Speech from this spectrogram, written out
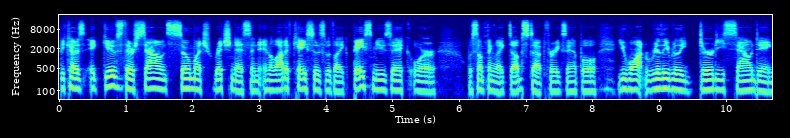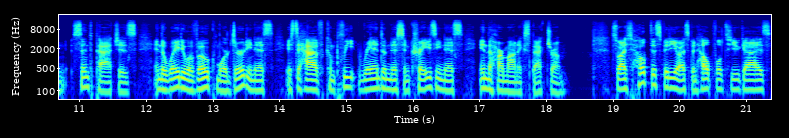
because it gives their sounds so much richness. And in a lot of cases, with like bass music or with something like dubstep, for example, you want really, really dirty sounding synth patches. And the way to evoke more dirtiness is to have complete randomness and craziness in the harmonic spectrum. So I hope this video has been helpful to you guys.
